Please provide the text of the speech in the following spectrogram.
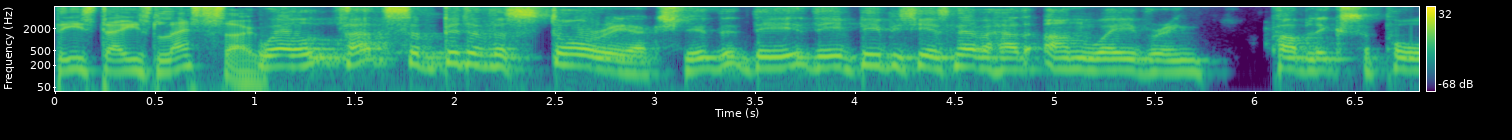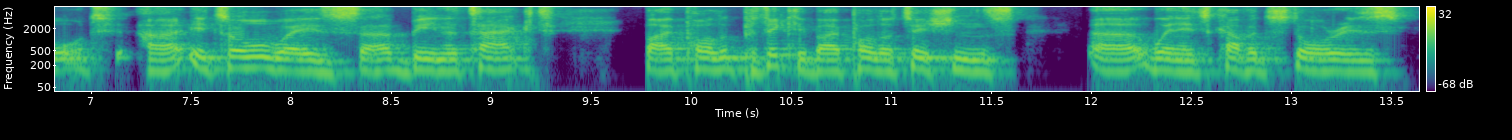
These days, less so. Well, that's a bit of a story, actually. The, the, the BBC has never had unwavering public support. Uh, it's always uh, been attacked by, particularly by politicians, uh, when it's covered stories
